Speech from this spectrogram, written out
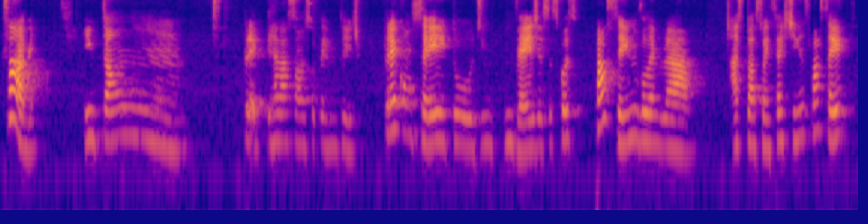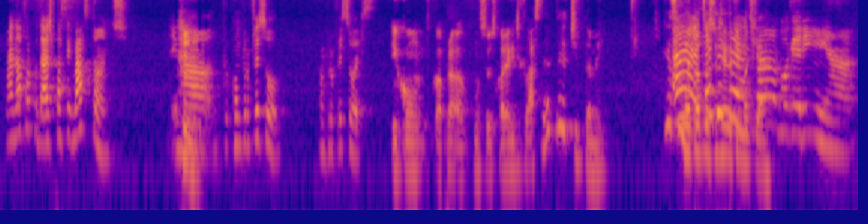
Sabe? Então, em relação à sua pergunta aí, de preconceito, de inveja, essas coisas, passei, não vou lembrar as situações certinhas, passei, mas na faculdade passei bastante. Na- com o professor, com professores. E com, com, a- com seus colegas de classe deve ter tido também. Porque assim, né? Pra você É, aqui tem, tipo, maquiar. ah, blogueirinha,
